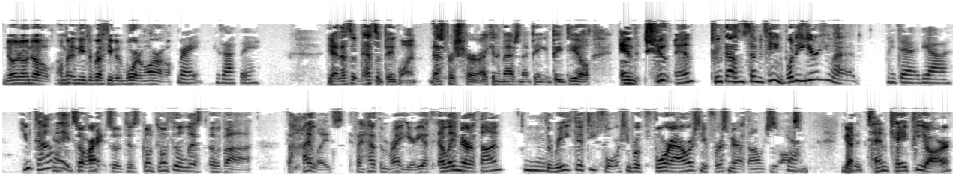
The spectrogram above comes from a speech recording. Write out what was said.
no, no, no, I'm gonna need to rest even more tomorrow. Right. Exactly. Yeah, that's a that's a big one. That's for sure. I can imagine that being a big deal. And shoot, man, 2017, what a year you had. I did, yeah. You dominate. Yeah. So all right, so just going going through the list of uh the highlights. If I have them right here, you got the LA Marathon, mm-hmm. 354. You broke four hours in your first marathon, which is awesome. Yeah. You got a 10k PR,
